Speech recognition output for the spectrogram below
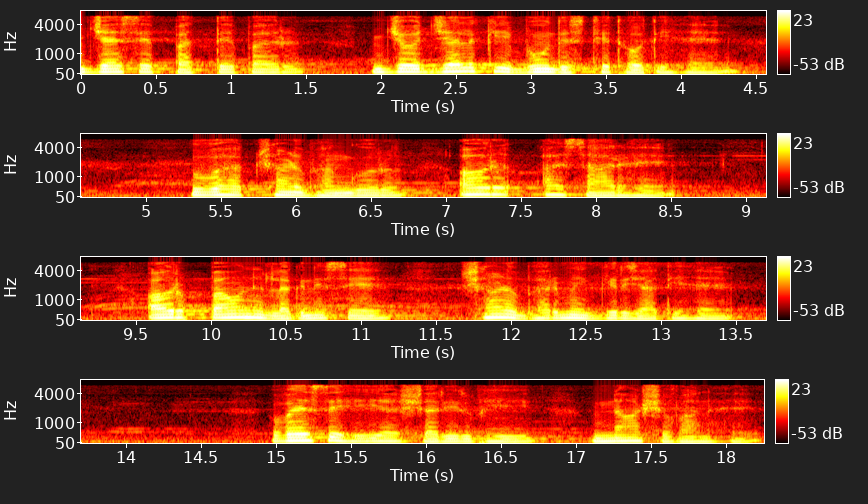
जैसे पत्ते पर जो जल की बूंद स्थित होती है, वह क्षण भंगुर और असार है। और पवन लगने से क्षण भर में गिर जाती है। वैसे ही यह शरीर भी नाशवान है।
